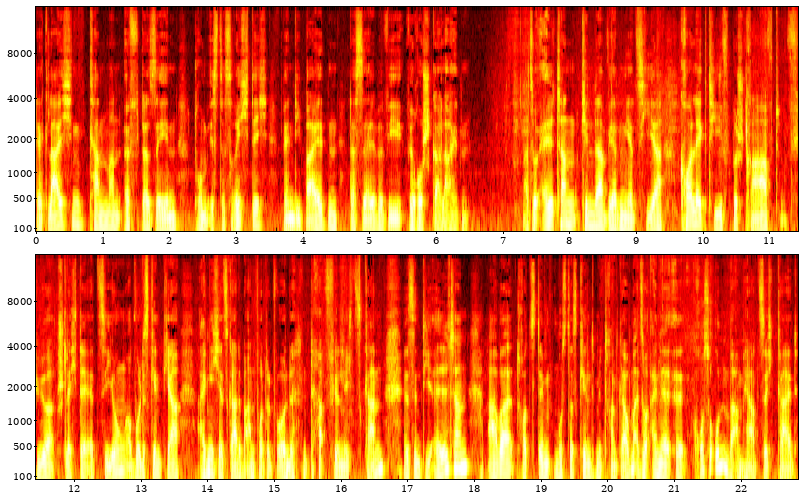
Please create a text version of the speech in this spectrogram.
Dergleichen kann man öfter sehen. Drum ist es richtig, wenn die beiden dasselbe wie Veruschka leiden. Also Eltern, Kinder werden jetzt hier kollektiv bestraft für schlechte Erziehung, obwohl das Kind ja eigentlich jetzt gerade beantwortet wurde, dafür nichts kann. Es sind die Eltern, aber trotzdem muss das Kind mit dran glauben. Also eine äh, große Unbarmherzigkeit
